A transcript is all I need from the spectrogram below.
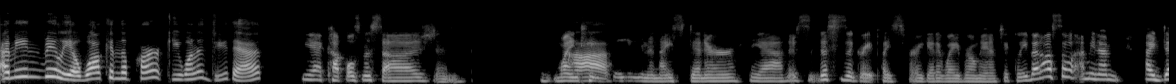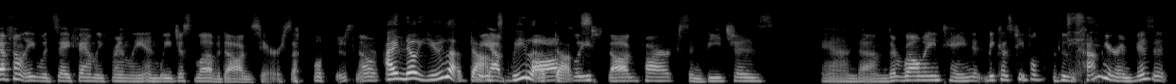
I mean, really a walk in the park. You want to do that. Yeah, couples massage and wine Ah. tasting and a nice dinner. Yeah, there's this is a great place for a getaway romantically, but also, I mean, I'm I definitely would say family friendly, and we just love dogs here. So there's no I know you love dogs. we have We love dogs. off-leash dog parks and beaches, and um, they're well maintained because people who come here and visit,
